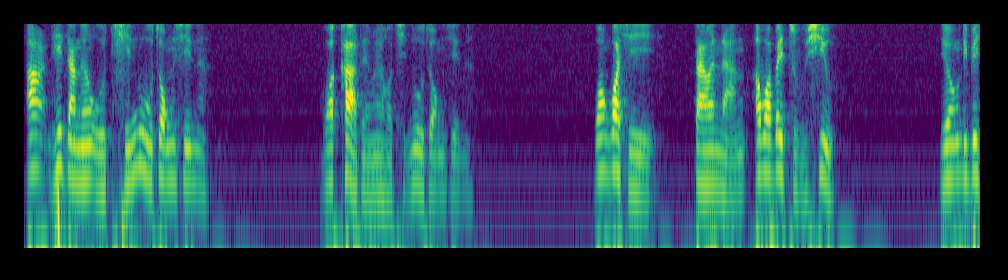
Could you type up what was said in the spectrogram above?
啊！迄当阵有勤务中心啊，我敲电话互勤务中心啊。我我是台湾人，啊！我要自首。伊讲你要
